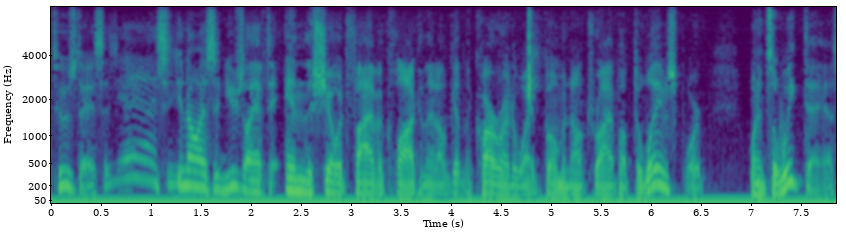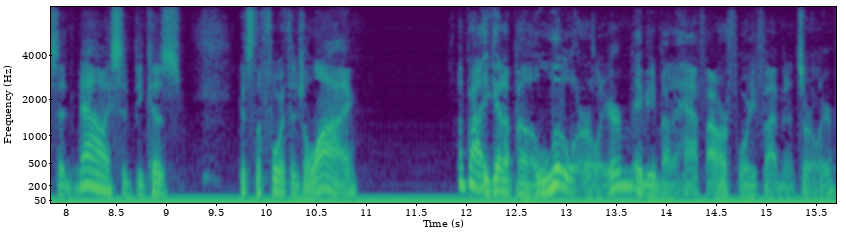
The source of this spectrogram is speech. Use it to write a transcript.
Tuesday? I said, yeah. I said, you know, I said usually I have to end the show at five o'clock, and then I'll get in the car right away, boom, and I'll drive up to Williamsport when it's a weekday. I said, now I said because it's the Fourth of July. I'll probably get up a little earlier, maybe about a half hour, 45 minutes earlier,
